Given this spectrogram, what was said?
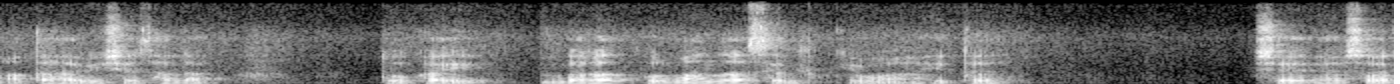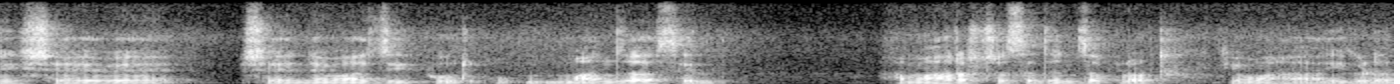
आता हा विषय झाला. तो काही बरातपूर मांजा असेल किंवा इथं शे सॉरी शहवे शहनेवाजीपूर मांजा असेल हा महाराष्ट्र सदनचा प्लॉट किंवा हा इकडं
